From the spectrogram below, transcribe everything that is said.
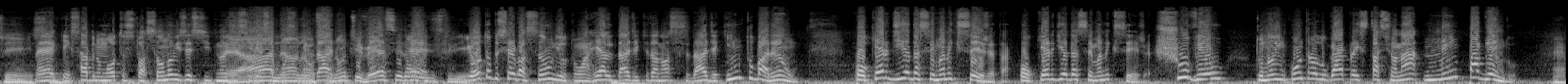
Sim, né? sim. Quem sabe numa outra situação não, existi, não é, existiria ah, essa não, possibilidade. Não, se não tivesse, não é. existiria. E outra observação, Newton, a realidade aqui da nossa cidade, aqui em Tubarão, qualquer dia da semana que seja, tá? Qualquer dia da semana que seja. Choveu, tu não encontra lugar para estacionar nem pagando. É,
